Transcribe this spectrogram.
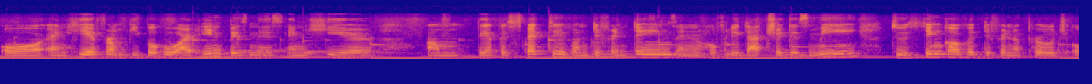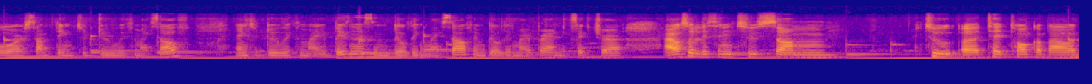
or and hear from people who are in business and hear um, their perspective on different things. And hopefully that triggers me to think of a different approach or something to do with myself and to do with my business and building myself and building my brand etc i also listen to some to a TED talk about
